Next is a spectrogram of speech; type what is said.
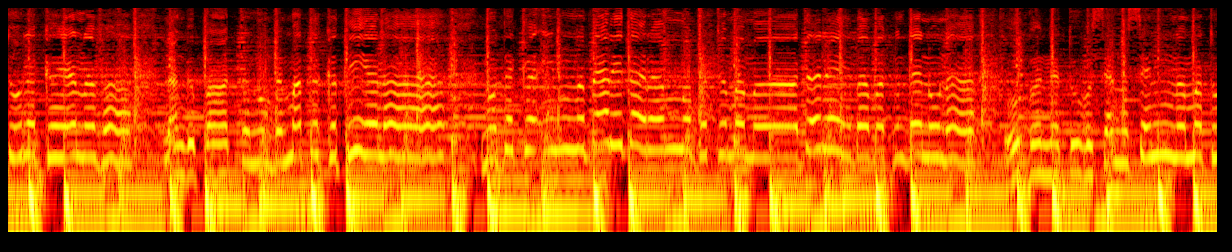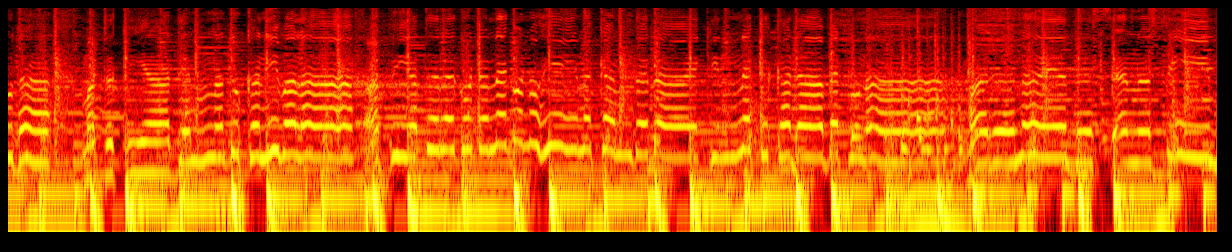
දුරක යනවා. ළඟ පාත නුඹ මතක තියලා. නොදක ඉන්න බැරි තරම් ඔබට මම ආදරේ බවක් දැනුණා. ඔබ නැතුව සැනසෙන්න මතුදා. මට කියා දෙන්න දුක නිවලා. අපි අතර ගොඩ නැගුණු හීන කන්දරා එකින් එක කඩා වැටුණා. මරණයද සැනසීම.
